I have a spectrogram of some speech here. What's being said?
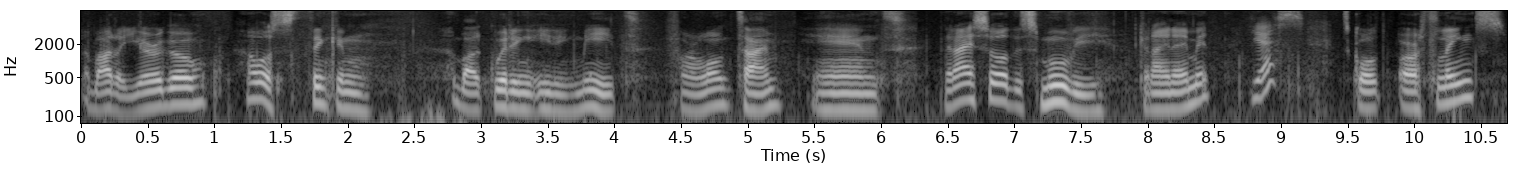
about a year ago. I was thinking about quitting eating meat for a long time, and then I saw this movie. Can I name it? Yes? It's called Earthlings.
